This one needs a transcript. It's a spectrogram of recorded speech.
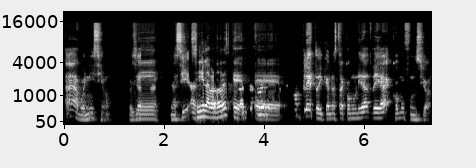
Ah, buenísimo. Pues ya sí. Así, sí, la verdad es que... Eh, completo y que nuestra comunidad vea cómo funciona.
